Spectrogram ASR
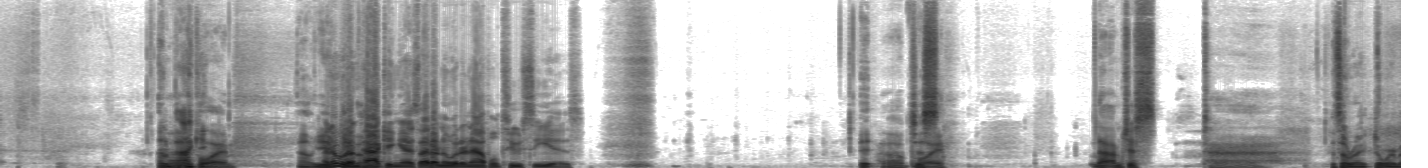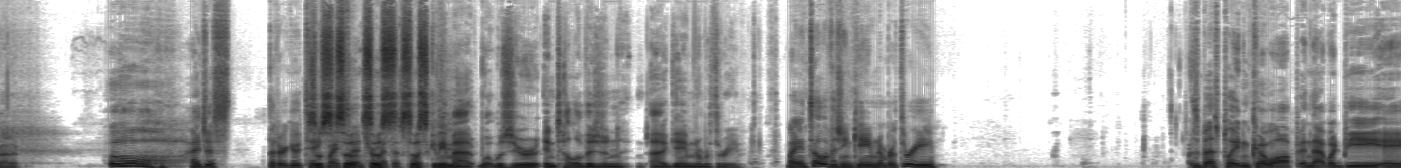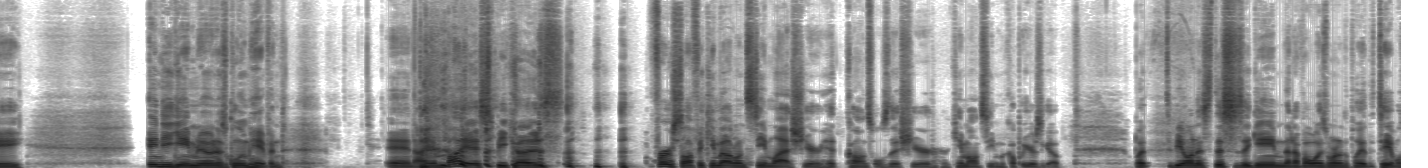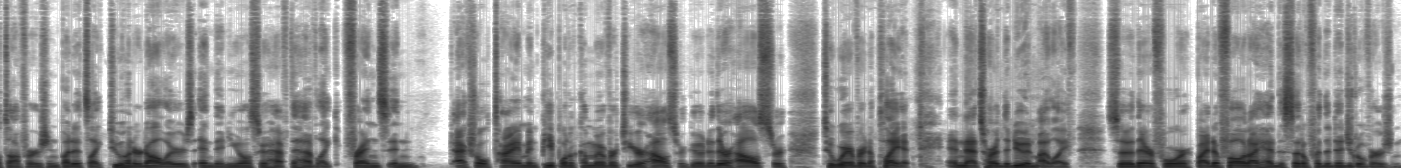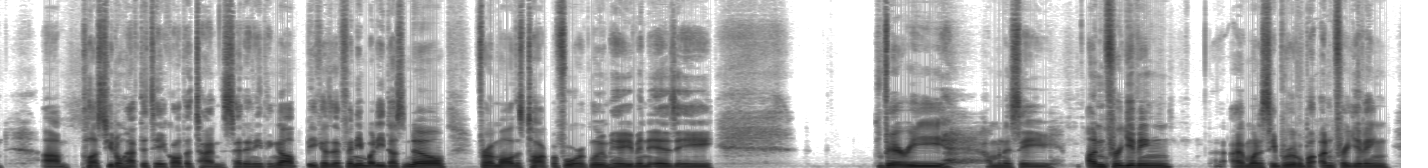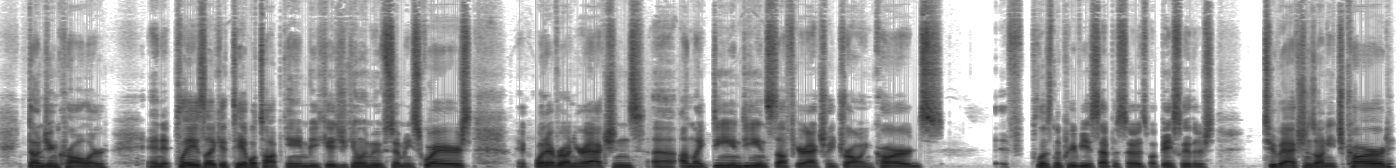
Unpacking. Oh, boy. Oh, you I know play what that unpacking is. I don't know what an Apple IIc is. It, Oh just- boy. No, I'm just. Uh, It's all right. Don't worry about it. oh, I just better go take so, my so, Centrum so, at this so point. Skinny Matt, what was your Intellivision uh, game number three? My Intellivision game number three is best played in co-op, and that would be a indie game known as Gloomhaven. And I am biased because first off, it came out on Steam last year, hit consoles this year, or came out on Steam a couple years ago. But to be honest, this is a game that I've always wanted to play the tabletop version, but it's like two hundred dollars, and then you also have to have like friends and actual time and people to come over to your house or go to their house or to wherever to play it, and that's hard to do in my life. So therefore, by default, I had to settle for the digital version. Um, plus, you don't have to take all the time to set anything up because if anybody doesn't know from all this talk before, Gloomhaven is a very, I'm going to say, unforgiving. I want to say brutal, but unforgiving dungeon crawler, and it plays like a tabletop game because you can only move so many squares, like whatever on your actions. Uh, unlike D and D and stuff, you're actually drawing cards. If listen to previous episodes, but basically there's two actions on each card.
